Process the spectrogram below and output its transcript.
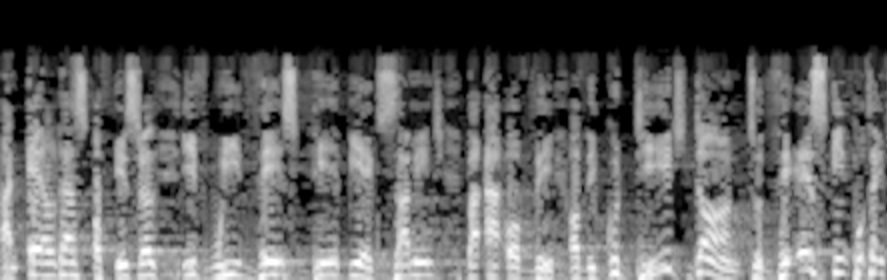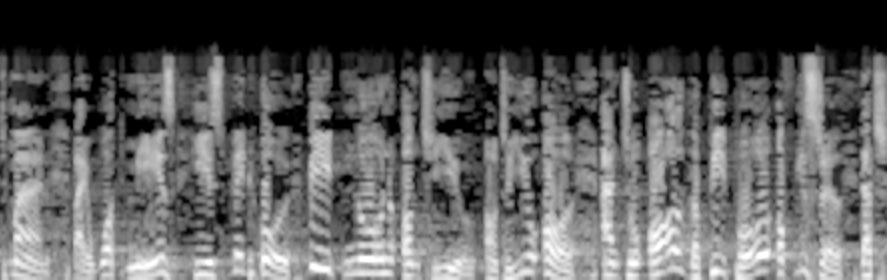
and elders of Israel, if we this day be examined by, uh, of the of the good deeds done to this impotent man, by what means he is made whole, be it known unto you, unto you all, and to all the people of Israel, that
